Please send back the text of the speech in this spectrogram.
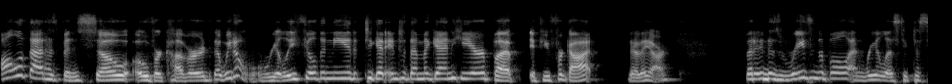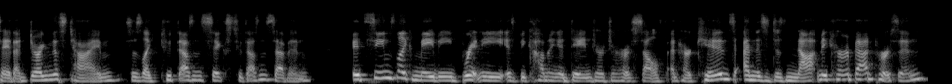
All of that has been so overcovered that we don't really feel the need to get into them again here. But if you forgot, there they are. But it is reasonable and realistic to say that during this time, this is like 2006, 2007, it seems like maybe Britney is becoming a danger to herself and her kids. And this does not make her a bad person,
